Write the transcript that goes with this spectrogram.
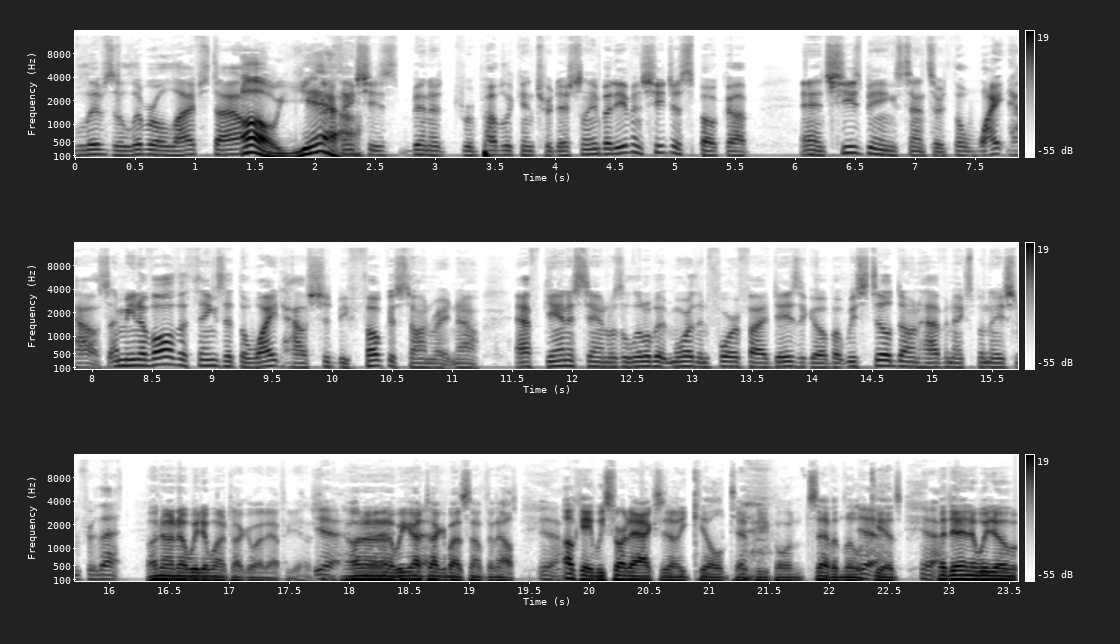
lives a liberal lifestyle. Oh yeah, I think she's been a Republican traditionally, but even she just spoke up and she's being censored. The White House. I mean, of all the things that the White House should be focused on right now, Afghanistan was a little bit more than four or five days ago, but we still don't have an explanation for that. Oh no, no, we don't want to talk about Afghanistan. Yeah. Oh no, no, no, we got to Yeah. talk about something else. Yeah. Okay, we sort of accidentally killed ten people and seven little Yeah. kids, Yeah. but then we don't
